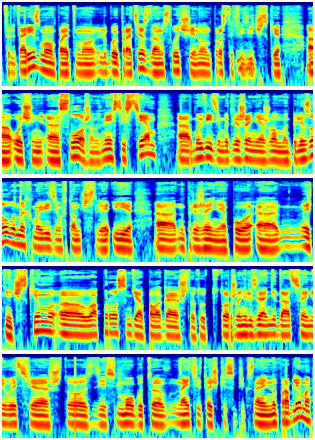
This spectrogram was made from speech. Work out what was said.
тоталитаризму, поэтому любой протест в данном случае, ну, он просто физически mm-hmm. очень сложен. Вместе с тем мы видим и движение жен мобилизованных, мы видим в том числе и напряжение по этническим вопросам. Я полагаю, что тут тоже нельзя недооценивать, что здесь могут найти точки соприкосновения. Но проблема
